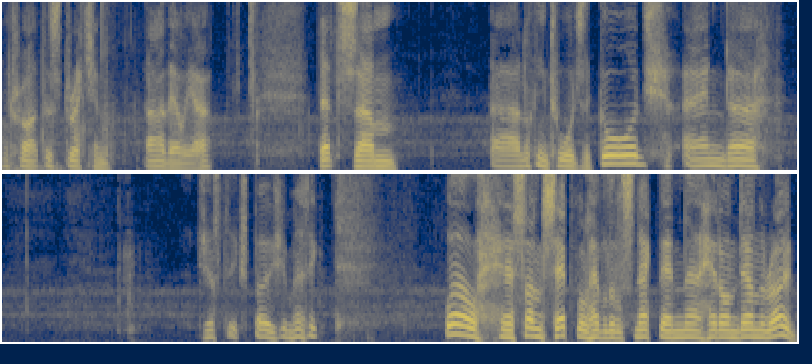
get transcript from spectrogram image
I'll try it this direction. Ah, there we are. That's um, uh, looking towards the gorge, and uh, just the exposure matic. Well, uh, sunset, we'll have a little snack, then uh, head on down the road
